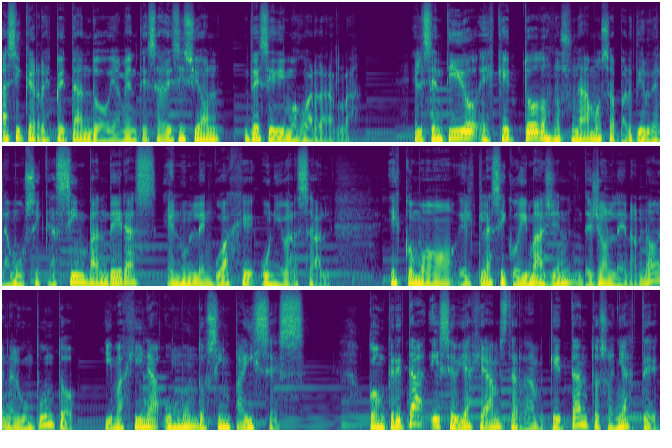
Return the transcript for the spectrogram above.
Así que respetando obviamente esa decisión, decidimos guardarla. El sentido es que todos nos unamos a partir de la música, sin banderas, en un lenguaje universal. Es como el clásico Imagine de John Lennon, ¿no? En algún punto, imagina un mundo sin países. Concreta ese viaje a Ámsterdam que tanto soñaste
